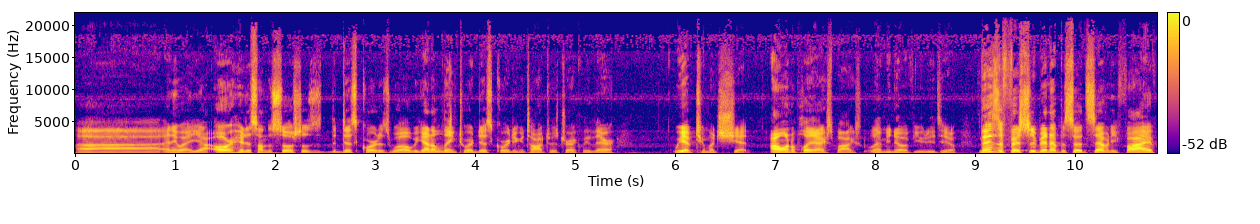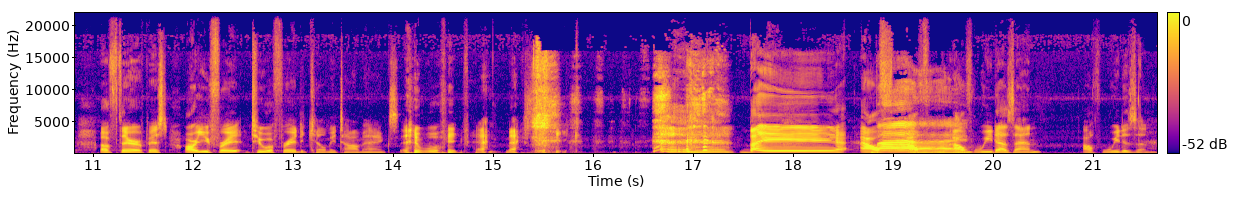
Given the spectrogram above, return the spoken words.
Uh, anyway, yeah, or hit us on the socials, the Discord as well. We got a link to our Discord. You can talk to us directly there. We have too much shit. I want to play Xbox. Let me know if you do too. This has officially been episode 75 of TheraPissed. Are you afraid, too afraid to kill me, Tom Hanks? And we'll be back next week. Bye. Auf, Bye. Auf, auf Wiedersehen. Auf Wiedersehen.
